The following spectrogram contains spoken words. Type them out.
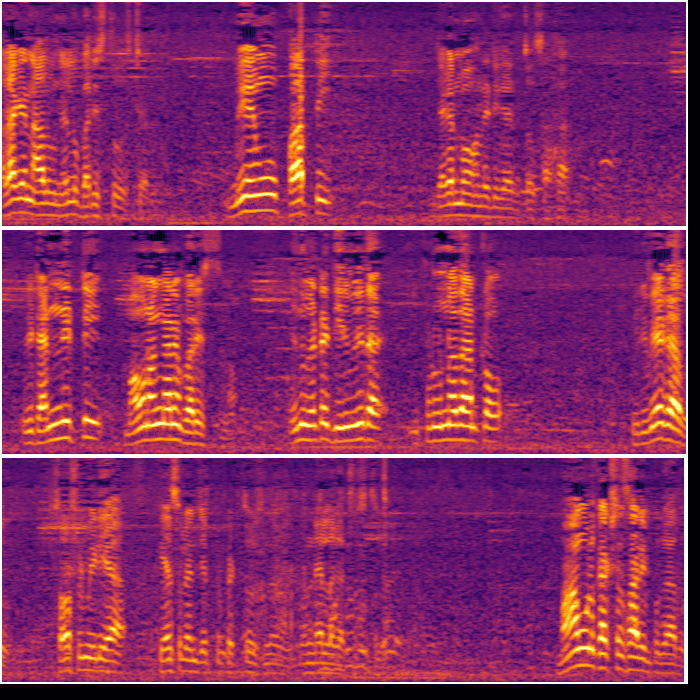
అలాగే నాలుగు నెలలు భరిస్తూ వచ్చారు. మేము పార్టీ జగన్మోహన్ రెడ్డి గారితో సహా వీటన్నిటి మౌనంగానే భరిస్తున్నాం. ఎందుకంటే దీని మీద ఇప్పుడున్న దాంట్లో మీరు ఇవే కాదు సోషల్ మీడియా కేసులు అని చెప్పి పెడుతూ రెండు నెలలుగా చూస్తున్నాం మామూలు కక్ష సారింపు కాదు.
